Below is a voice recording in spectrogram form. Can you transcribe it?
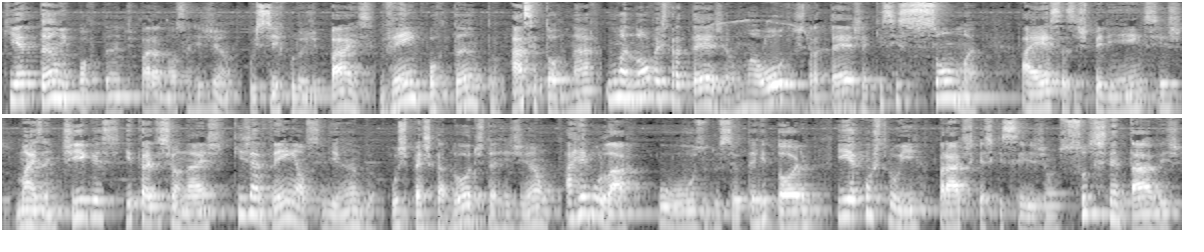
que é tão importante para a nossa região. Os círculos de paz vêm, portanto, a se tornar uma nova estratégia, uma outra estratégia que se soma a essas experiências mais antigas e tradicionais que já vêm auxiliando os pescadores da região a regular o uso do seu território e a construir práticas que sejam sustentáveis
